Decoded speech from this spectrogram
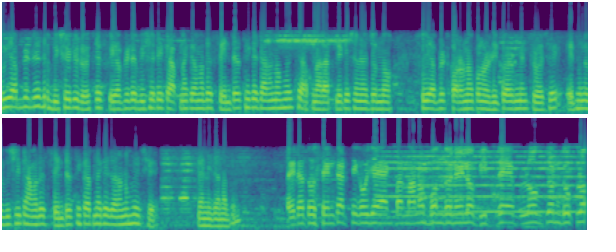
সুই আপডেটের যে বিষয়টি রয়েছে সুই আপডেটের বিষয়টিকে আপনাকে আমাদের সেন্টার থেকে জানানো হয়েছে। আপনার অ্যাপ্লিকেশনের জন্য সুই আপডেট করানোর কোনো রিকোয়ারমেন্ট রয়েছে। এই ধরনের বিষয়কে আমাদের সেন্টার থেকে আপনাকে জানানো হয়েছে? কেন জানাবেন। এটা তো সেন্টার থেকে ওই যে একবার মানববন্ধন হইল ভিতরে লোকজন ঢুকলো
